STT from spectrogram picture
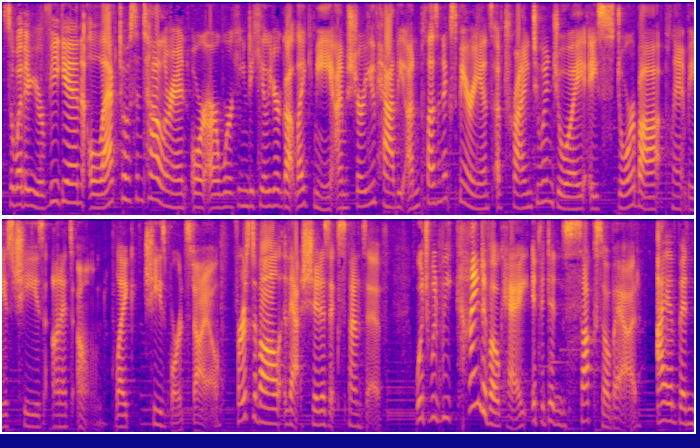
So, whether you're vegan, lactose intolerant, or are working to heal your gut like me, I'm sure you've had the unpleasant experience of trying to enjoy a store bought plant based cheese on its own, like cheese board style. First of all, that shit is expensive which would be kind of okay if it didn't suck so bad. I have been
